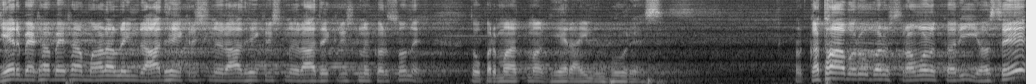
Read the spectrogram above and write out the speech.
ઘેર બેઠા બેઠા માળા લઈને રાધે કૃષ્ણ રાધે કૃષ્ણ રાધે કૃષ્ણ કરશો ને તો પરમાત્મા ઘેર આવીને ઊભો રહેશે. પણ કથા બરોબર શ્રવણ કરી હશે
